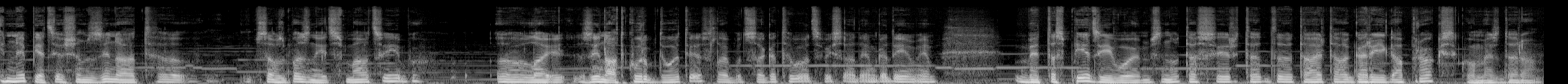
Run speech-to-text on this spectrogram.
ir nepieciešams zināt uh, savas baznīcas mācību, uh, lai zinātu, kurp doties, lai būtu sagatavots visādiem gadījumiem. Bet tas piedzīvojums, nu, tas ir, tad, tā ir tā garīgā praksa, ko mēs darām.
